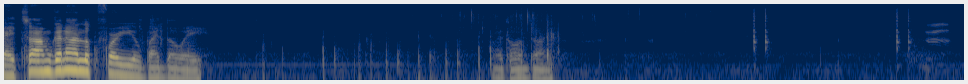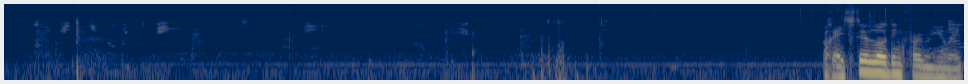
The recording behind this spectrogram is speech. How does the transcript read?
Wait, so I'm gonna look for you, by the way. Wait, hold on. Okay, it's still loading for me, wait.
